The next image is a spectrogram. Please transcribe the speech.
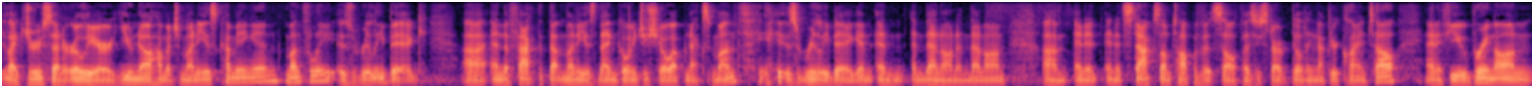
like Drew said earlier, you know how much money is coming in monthly is really big. Uh, and the fact that that money is then going to show up next month is really big, and and and then on and then on, um, and it and it stacks on top of itself as you start building up your clientele. And if you bring on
